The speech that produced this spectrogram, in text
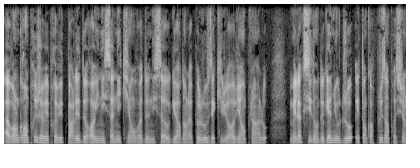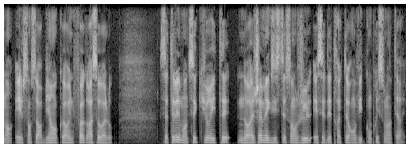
Avant le Grand Prix, j'avais prévu de parler de Roy Nissani qui envoie Denis Auger dans la pelouse et qui lui revient en plein halo. Mais l'accident de Gagnujo est encore plus impressionnant et il s'en sort bien encore une fois grâce au halo. Cet élément de sécurité n'aurait jamais existé sans Jules et ses détracteurs ont vite compris son intérêt.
